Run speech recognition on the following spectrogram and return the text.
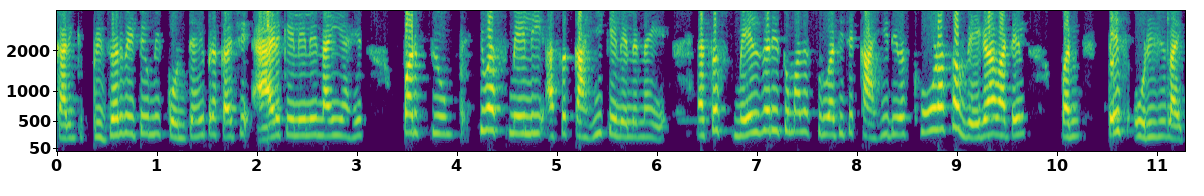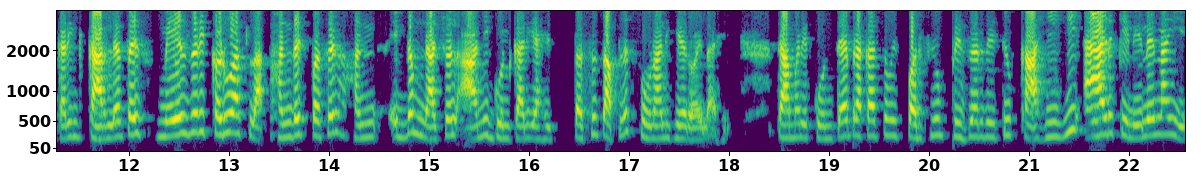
कारण की प्रिझर्वेटिव्ह मी कोणत्याही प्रकारचे ऍड केलेले नाही आहेत. परफ्यूम किंवा स्मेली असं काही केलेलं नाहीये. याचा स्मेल जरी तुम्हाला सुरुवातीचे काही दिवस थोडासा वेगळा वाटेल पण तेच ओरिजिनल आहे. कारण कारल्याचा स्मेल जरी कडू असला हंड्रेड पर्सेंट एकदम नॅचरल आणि गुणकारी आहे. तसंच आपलं सोनाली हेअर ऑइल आहे. त्यामध्ये कोणत्याही प्रकारचं परफ्यूम प्रिझर्वेटिव्ह काहीही ऍड केलेले नाहीये.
